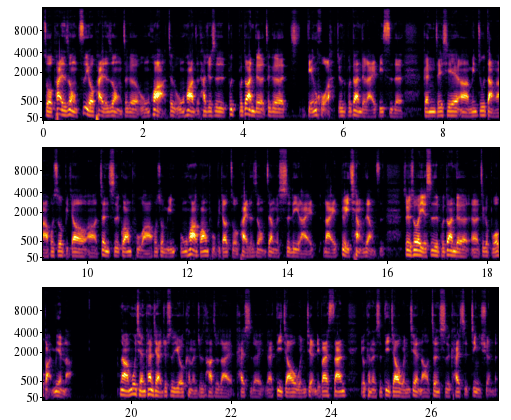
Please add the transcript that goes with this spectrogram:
左派的这种自由派的这种这个文化，这个文化者他就是不不断的这个点火啊，就是不断的来彼此的。跟这些啊民主党啊，或者说比较啊政治光谱啊，或者说民文化光谱比较左派的这种这样的势力来来对呛这样子，所以说也是不断的呃这个博版面啦。那目前看起来就是有可能就是他就在开始了来递交文件，礼拜三有可能是递交文件，然后正式开始竞选了。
